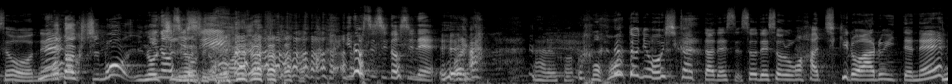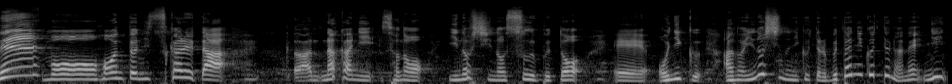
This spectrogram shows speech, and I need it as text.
そうね。私もイノシシ年。イノシシ年で。なるほど。もう本当に美味しかったです。それでその8キロ歩いてね。ね。もう本当に疲れた中にそのイノシシのスープと、えー、お肉あのイノシシの肉っていうのは豚肉っていうのはね人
